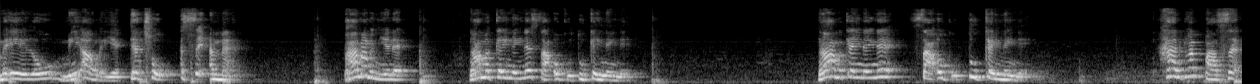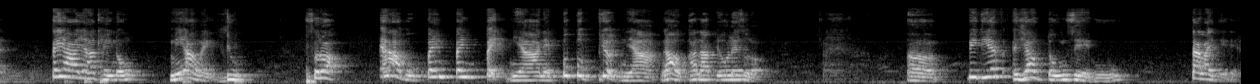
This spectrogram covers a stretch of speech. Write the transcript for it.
မအေလို့မင်းအောင်လည်းရဲ့တက်ချို့အစ်စ်အမှန် ဘာမှမမြင်နဲ့ငါမကိန်နိုင်တဲ့စာအုပ်ကို तू ကိန်နိုင်တယ်ငါမကိန်နိုင်တဲ့စာအုပ်ကို तू ကိန်နိုင်တယ်100%တရားရခိုင်တော့မင်းအောင်လိုက်လူဆိုတော့အဲ့ဒါကိုပိမ့်ပိမ့်ပိတ်ညာနဲ့ပုတ်ပုတ်ပြုတ်ညာငါ့ကိုဘာလာပြောလဲဆိုတော့အာ PDF အယောက်30ကိုတတ်လိုက်တယ်တဲ့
